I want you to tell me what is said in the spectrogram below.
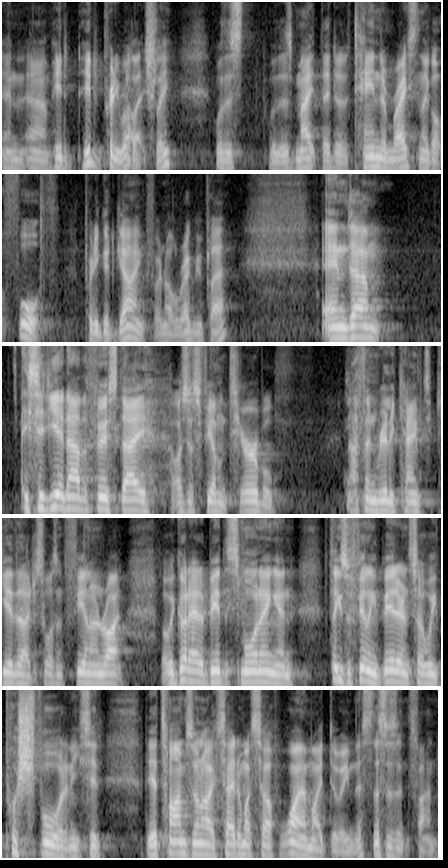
And um, he, did, he did pretty well, actually. with his, with his mate. They did a tandem race and they got fourth. Pretty good going for an old rugby player. And um, he said, Yeah, now the first day I was just feeling terrible. Nothing really came together. I just wasn't feeling right. But we got out of bed this morning and things were feeling better. And so we pushed forward. And he said, There are times when I say to myself, Why am I doing this? This isn't fun.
